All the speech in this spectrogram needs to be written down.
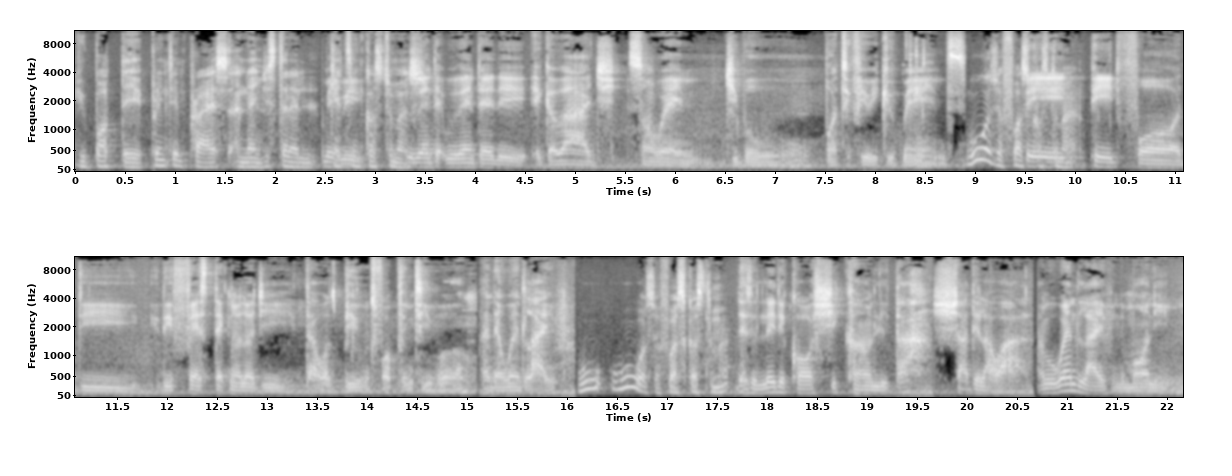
you bought the printing press, and then you started mean, getting customers. We rented, we rented a, a garage somewhere in Jibo, bought a few equipment. Who was your first customer? Paid, paid for the the first technology that was built for Printivo and then went live. Who who was your first customer? There's a lady called Shikan Lita Shadilawal. And we went live in the morning.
